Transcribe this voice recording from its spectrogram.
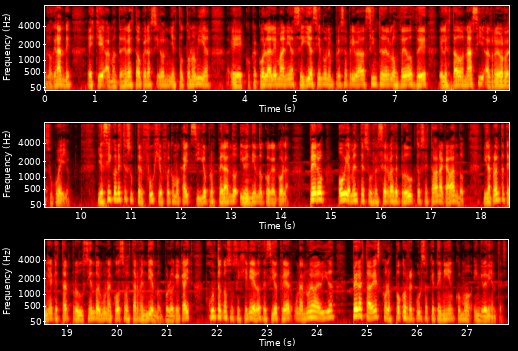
Lo grande es que al mantener esta operación y esta autonomía, eh, Coca-Cola Alemania seguía siendo una empresa privada sin tener los dedos del el Estado nazi alrededor de su cuello. Y así con este subterfugio fue como Kite siguió prosperando y vendiendo Coca-Cola. Pero obviamente sus reservas de productos se estaban acabando y la planta tenía que estar produciendo alguna cosa o estar vendiendo, por lo que Kite, junto con sus ingenieros, decidió crear una nueva bebida, pero esta vez con los pocos recursos que tenían como ingredientes.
